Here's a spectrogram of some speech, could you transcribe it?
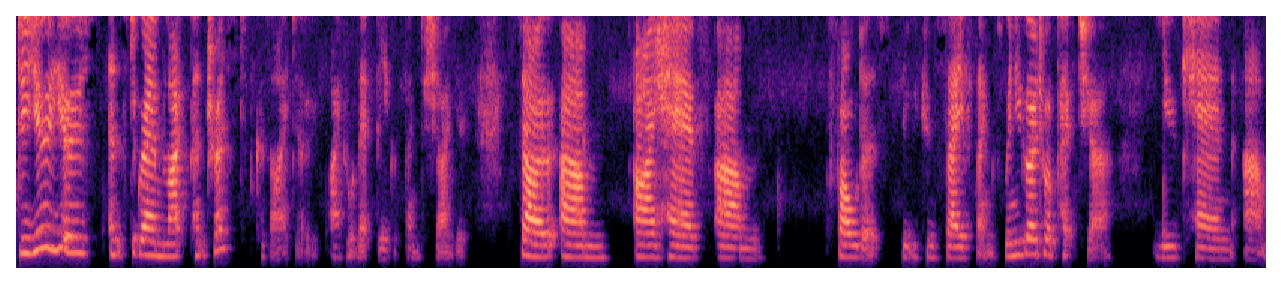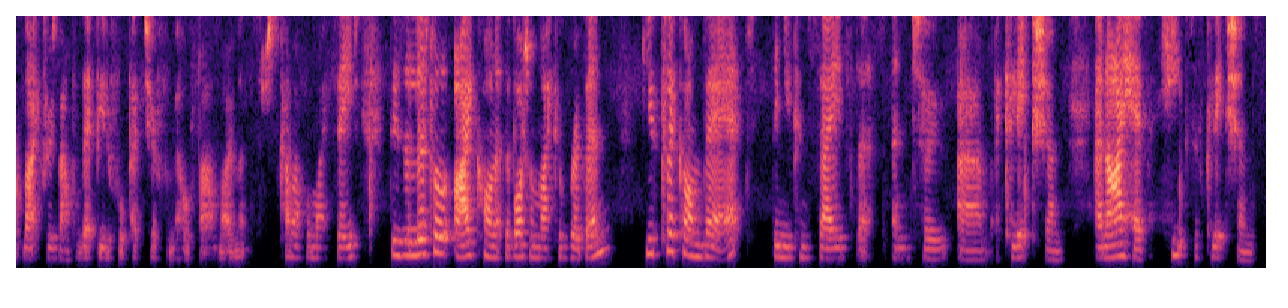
Do you use Instagram like Pinterest? Because I do. I thought that'd be a good thing to show you. So um, I have um, folders that you can save things. When you go to a picture, you can, um, like for example, that beautiful picture from Hill Farm Moments, just come up on my feed. There's a little icon at the bottom like a ribbon. If you click on that, then you can save this into um, a collection. And I have heaps of collections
